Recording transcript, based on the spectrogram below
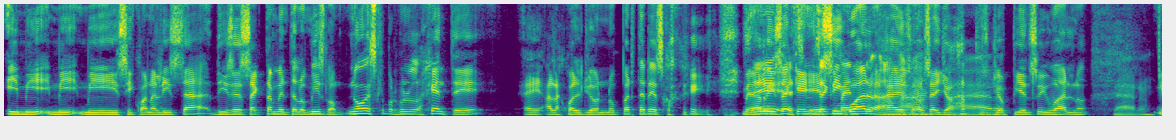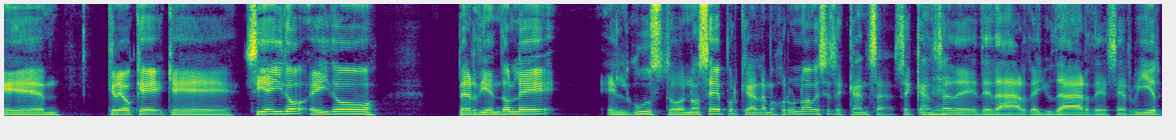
y mi, mi, mi, psicoanalista dice exactamente lo mismo. No, es que por ejemplo la gente eh, a la cual yo no pertenezco, me da risa que es igual, o sea, yo, ah, pues, yo pienso igual, ¿no? Claro. Eh, creo que, que sí he ido, he ido perdiéndole el gusto, no sé, porque a lo mejor uno a veces se cansa, se cansa de, dar, de ayudar, de servir,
